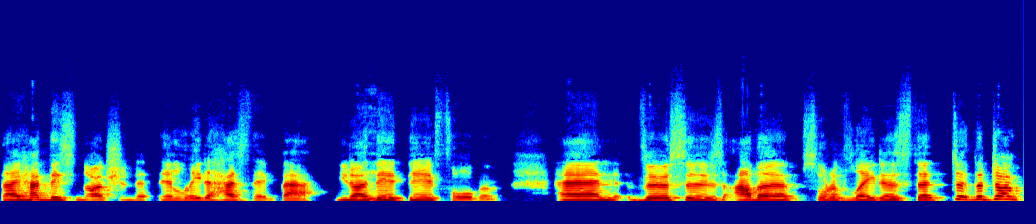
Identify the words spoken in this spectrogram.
they have this notion that their leader has their back, you know, mm. they're there for them. And versus other sort of leaders that that don't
